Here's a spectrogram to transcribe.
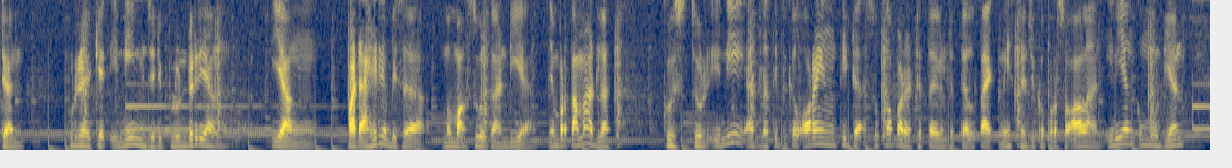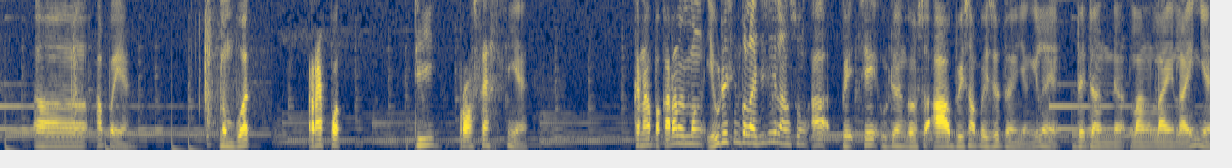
dan Brunei Gate ini menjadi blunder yang yang pada akhirnya bisa memaksulkan dia. Yang pertama adalah Gus Dur ini adalah tipikal orang yang tidak suka pada detail-detail teknis dan juga persoalan. Ini yang kemudian uh, apa ya membuat repot di prosesnya kenapa? Karena memang ya udah simpel aja sih langsung A B C udah nggak usah A B sampai Z dan yang lain dan lain-lainnya.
